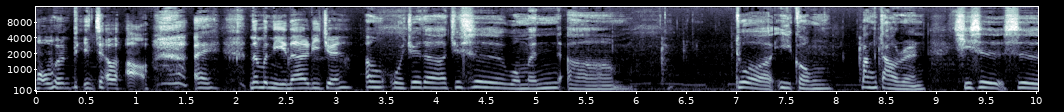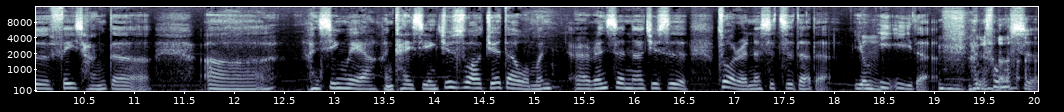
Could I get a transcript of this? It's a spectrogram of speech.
我们比较好。哎，那么你呢，丽娟？嗯，我觉得就是我们呃。做义工帮到人，其实是非常的呃很欣慰啊，很开心。就是说，觉得我们呃人生呢，就是做人呢是值得的，有意义的，很充实。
